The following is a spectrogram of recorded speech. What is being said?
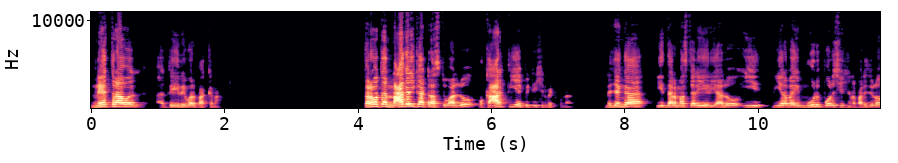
నేత్రావతి రివర్ పక్కన. తర్వాత నాగరిక ట్రస్ట్ వాళ్ళు ఒక ఆర్టీఏ పిటిషన్ పెట్టుకున్నారు. నిజంగా ఈ ధర్మస్థల ఏరియాలో ఈ నియర్ బై మూడు పోలీస్ స్టేషన్ల పరిధిలో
